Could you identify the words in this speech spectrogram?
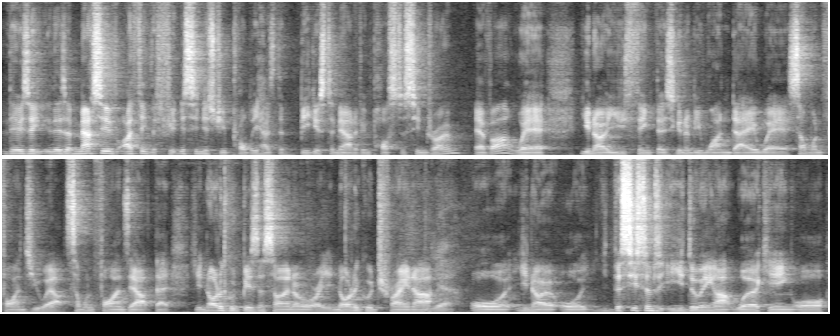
there's a there's a massive. I think the fitness industry probably has the biggest amount of imposter syndrome ever, where you know you think there's going to be one day where someone finds you out, someone finds out that you're not a good business owner or you're not a good trainer, Yeah. or you know, or the systems that you're doing aren't working, or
